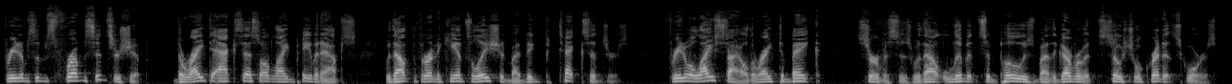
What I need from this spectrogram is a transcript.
freedom from censorship, the right to access online payment apps without the threat of cancellation by big tech censors, freedom of lifestyle, the right to bank services without limits imposed by the government's social credit scores,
